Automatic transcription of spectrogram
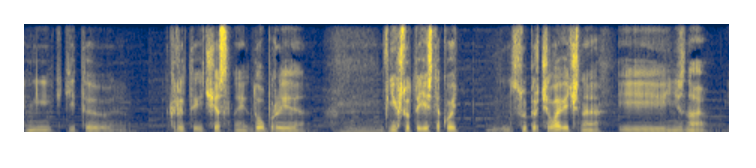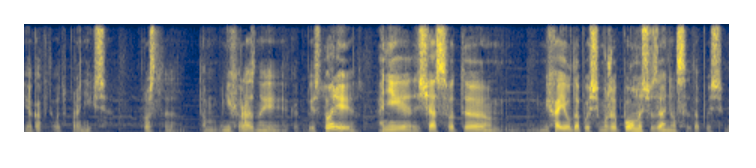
они какие-то открытые, честные, добрые. В них что-то есть такое супер человечное. И не знаю, я как-то вот проникся. Просто там у них разные как бы истории. Они сейчас вот э, Михаил, допустим, уже полностью занялся, допустим,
